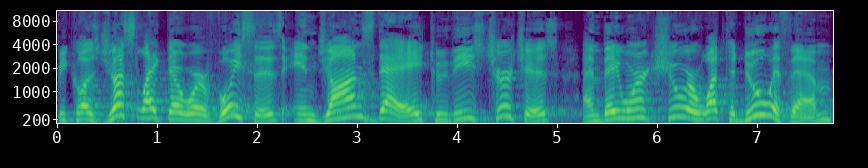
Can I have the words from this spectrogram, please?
Because just like there were voices in John's day to these churches, and they weren't sure what to do with them,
